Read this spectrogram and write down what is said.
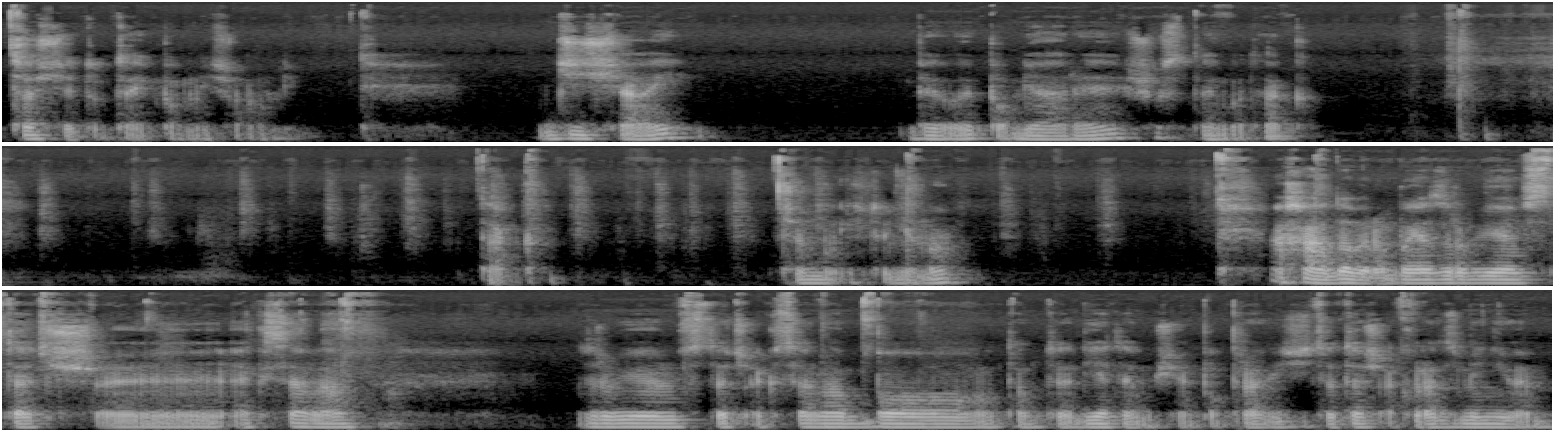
coś się tutaj pomieszało mi. Dzisiaj były pomiary szóstego, tak? Tak. Czemu ich tu nie ma? Aha, dobra, bo ja zrobiłem wstecz yy, Excela. Zrobiłem wstecz Excela, bo tamtę dietę musiałem poprawić i to też akurat zmieniłem.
